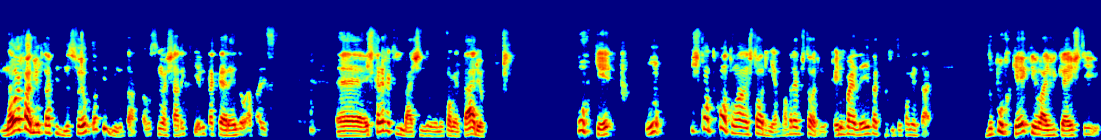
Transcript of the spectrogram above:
Não é Fabinho que está pedindo, sou eu que estou pedindo, tá? Para você não acharem que ele está querendo aparecer. É, escreve aqui embaixo no, no comentário porque um, conta, conta uma historinha, uma breve historinha. Ele vai ler e vai curtir o comentário. Do porquê que o livecast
